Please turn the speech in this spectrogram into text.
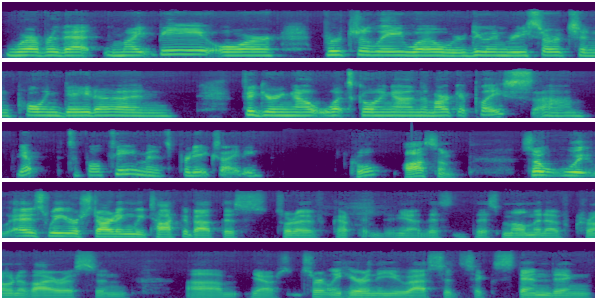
wherever that might be, or virtually while we're doing research and pulling data and figuring out what's going on in the marketplace. Um, yep, it's a full team and it's pretty exciting. Cool, awesome. So we, as we were starting, we talked about this sort of you know this this moment of coronavirus, and um, you know certainly here in the U.S. it's extending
